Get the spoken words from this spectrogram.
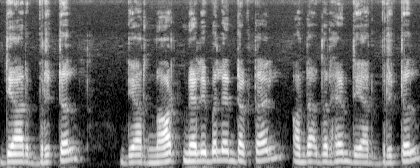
They are brittle, they are not malleable and ductile. On the other hand, they are brittle,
